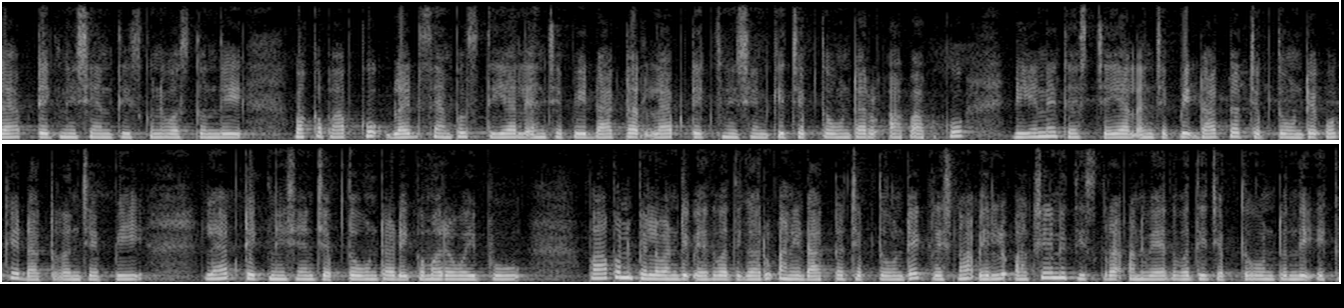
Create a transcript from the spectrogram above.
ల్యాబ్ టెక్నీషియన్ తీసుకుని వస్తుంది. ఒక పాపకు బ్లడ్ శాంపిల్స్ తీయాలి అని చెప్పి డాక్టర్ ల్యాబ్ టెక్నీషియన్కి చెప్తూ ఉంటారు. ఆ పాపకు డిఎన్ఏ టెస్ట్ చేయాలని చెప్పి డాక్టర్ చెప్తూ ఉంటే ఓకే డాక్టర్ అని చెప్పి ల్యాబ్ టెక్నీషియన్ చెప్తూ ఉంటాడు. ఇక మరోవైపు పాపను పిలవండి వేదవతి గారు అని డాక్టర్ చెప్తూ ఉంటే కృష్ణ వెళ్ళు అక్షయ్ని తీసుకురా అని వేదవతి చెప్తూ ఉంటుంది. ఇక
